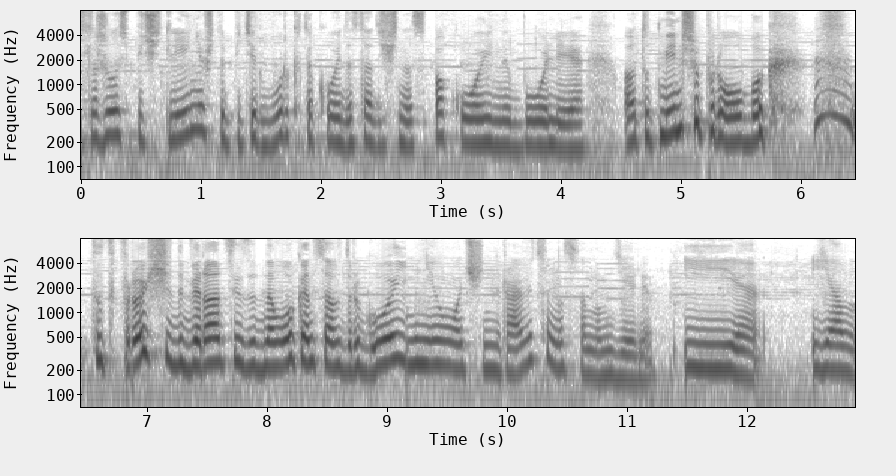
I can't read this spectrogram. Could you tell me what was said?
сложилось впечатление, что Петербург такой достаточно спокойный, более. А тут меньше пробок, тут проще добираться из одного конца в другой. Мне очень нравится на самом деле. И я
